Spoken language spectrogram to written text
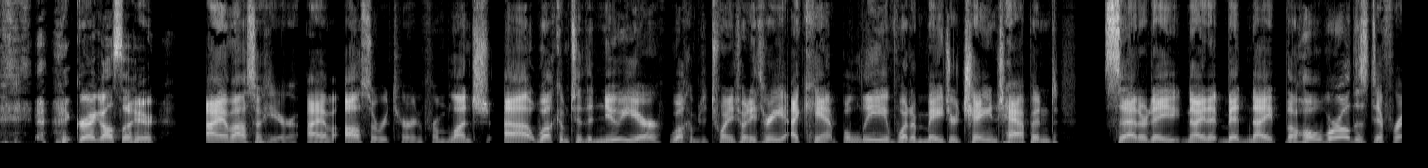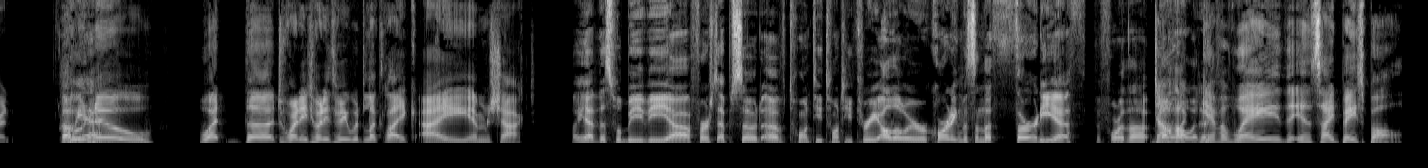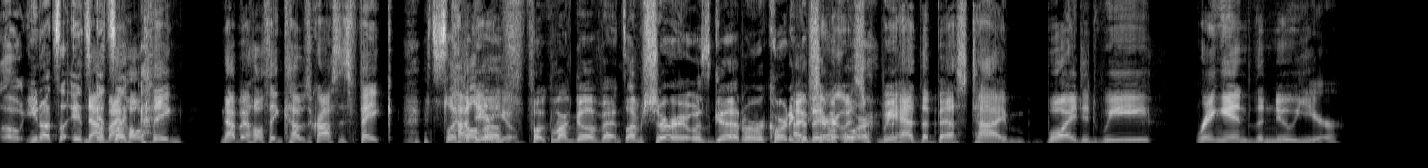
Greg also here. I am also here. I have also returned from lunch. Uh, welcome to the new year. Welcome to 2023. I can't believe what a major change happened Saturday night at midnight. The whole world is different. Oh, Who yeah. knew what the 2023 would look like? I am shocked. Oh, yeah, this will be the uh, first episode of 2023, although we're recording this on the 30th before the, the Don't holiday. give away the inside baseball. oh, you know, it's, it's, now it's my like, whole thing. Now my whole thing comes across as fake. it's like How all the you. Pokemon Go events. I'm sure it was good. We're recording the I'm day sure before. it was. We had the best time. Boy, did we ring in the new year.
